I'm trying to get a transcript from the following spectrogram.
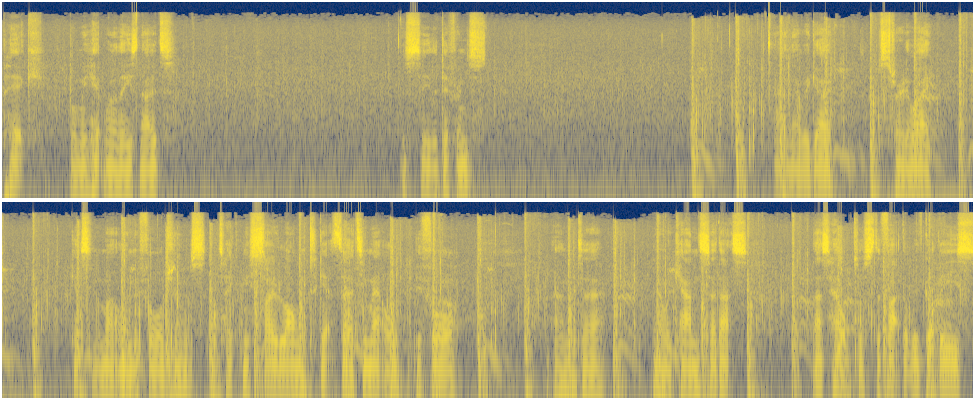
pick when we hit one of these nodes. See the difference and there we go. Straight away. Get some metal in the forge. It's taken me so long to get 30 metal before. And uh, now we can. So that's that's helped us. The fact that we've got these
